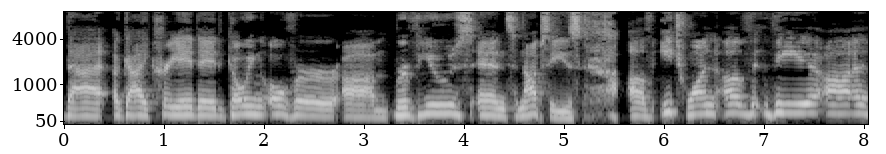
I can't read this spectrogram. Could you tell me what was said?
that a guy created going over um, reviews and synopses of each one of the uh,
